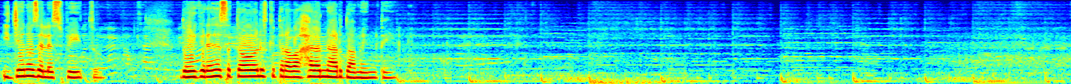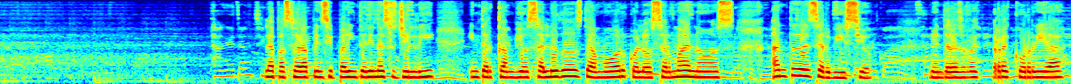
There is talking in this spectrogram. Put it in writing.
y llenos del Espíritu. Doy gracias a todos los que trabajaron arduamente. La pastora principal interina Suji Lee intercambió saludos de amor con los hermanos antes del servicio, mientras recorría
